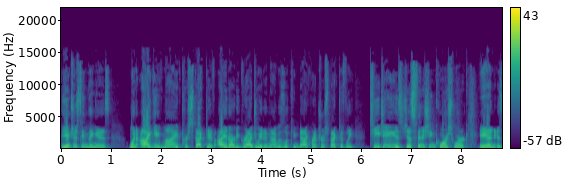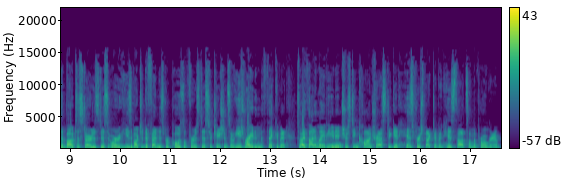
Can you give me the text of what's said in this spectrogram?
the interesting thing is, when I gave my perspective, I had already graduated and I was looking back retrospectively. TJ is just finishing coursework and is about to start his dis or he's about to defend his proposal for his dissertation, so he's right in the thick of it. So I thought it might be an interesting contrast to get his perspective and his thoughts on the program.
